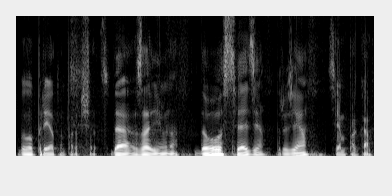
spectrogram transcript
было приятно пообщаться. Да, взаимно. До связи, друзья. Всем пока.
